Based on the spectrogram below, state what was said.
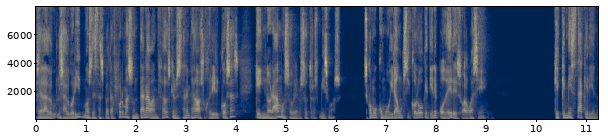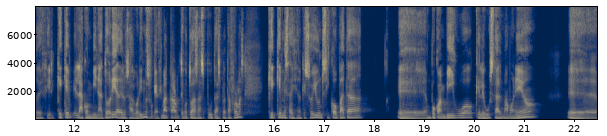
O sea, los algoritmos de estas plataformas son tan avanzados que nos están empezando a sugerir cosas que ignoramos sobre nosotros mismos. Es como, como ir a un psicólogo que tiene poderes o algo así. ¿Qué, me está queriendo decir? ¿Qué, la combinatoria de los algoritmos, porque encima, claro, tengo todas las putas plataformas, ¿qué, me está diciendo? ¿Que soy un psicópata eh, un poco ambiguo, que le gusta el mamoneo, eh,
